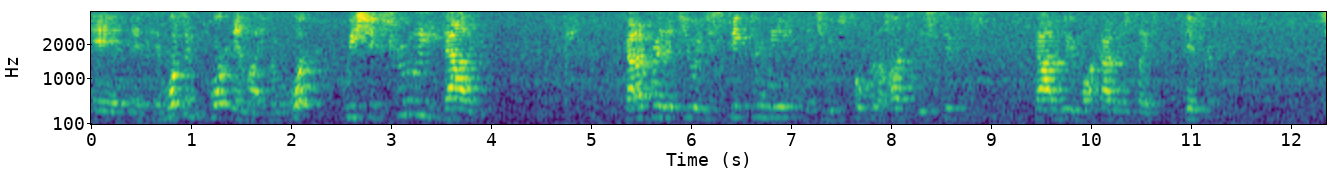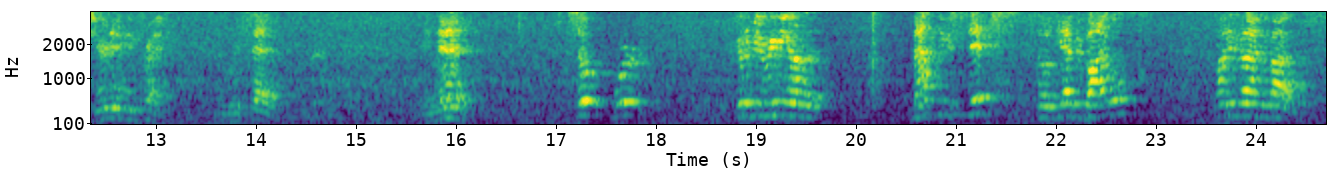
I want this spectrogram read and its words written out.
and, and, and what's important in life and what we should truly value. God, I pray that you would just speak through me, that you would just open the hearts of these students. God, that we would walk out of this place different. It's your name we pray. Everybody said, Amen. So we're going to be reading out of Matthew 6. So if you have your Bibles, how of you have your Bibles?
